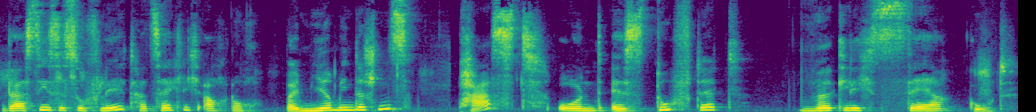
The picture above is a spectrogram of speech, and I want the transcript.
dass dieses Soufflé tatsächlich auch noch bei mir mindestens passt und es duftet wirklich sehr gut.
